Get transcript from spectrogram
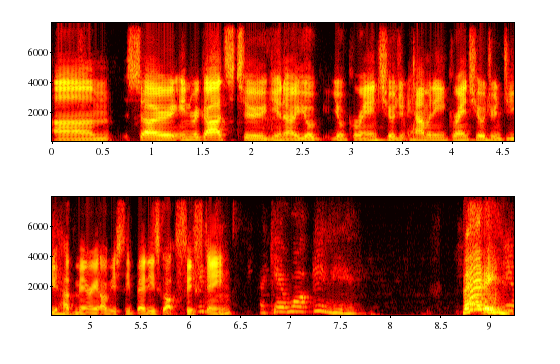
Um, so in regards to you know your your grandchildren, how many grandchildren do you have, Mary? Obviously, Betty's got fifteen. I can't walk in here. Betty,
